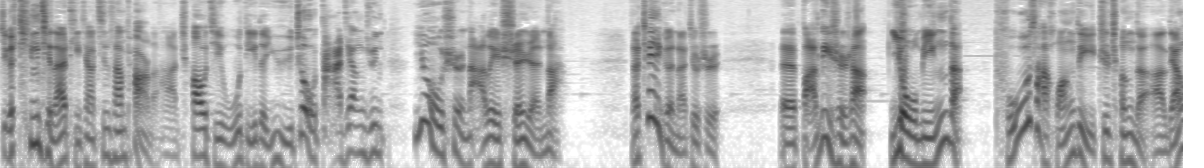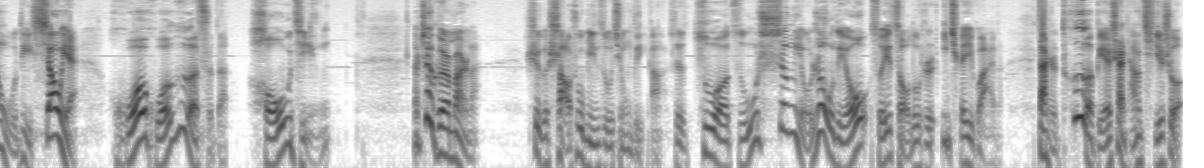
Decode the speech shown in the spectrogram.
这个听起来挺像金三胖的啊，超级无敌的宇宙大将军又是哪位神人呐？那这个呢，就是，呃，把历史上有名的菩萨皇帝之称的啊，梁武帝萧衍活活饿死的侯景。那这哥们儿呢？是个少数民族兄弟啊，是左足生有肉瘤，所以走路是一瘸一拐的。但是特别擅长骑射，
